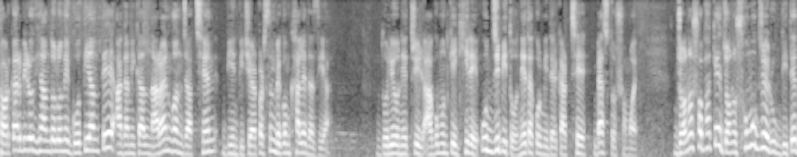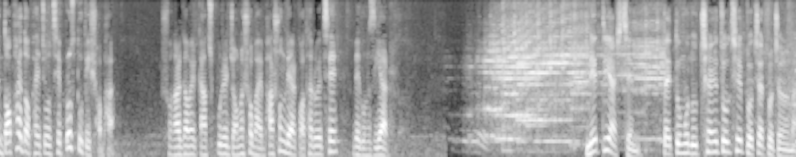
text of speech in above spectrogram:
সরকার বিরোধী আন্দোলনে গতি আনতে আগামীকাল নারায়ণগঞ্জ যাচ্ছেন বিএনপি চেয়ারপারসন বেগম খালেদা জিয়া। দলীয় নেত্রীর আগমনকে ঘিরে উজ্জীবিত নেতাকর্মীদের কাটছে ব্যস্ত সময়। জনসভাকে জনসমুদ্রে রূপ দিতে দফায় দফায় চলছে প্রস্তুতি সভা। সোনারগাঁওয়ের কাঁচপুরের জনসভায় ভাষণ দেওয়ার কথা রয়েছে বেগম জিয়ার। নেত্রী আসছেন, তাই তুমুল উৎসাহে চলছে প্রচার প্রচারণা।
